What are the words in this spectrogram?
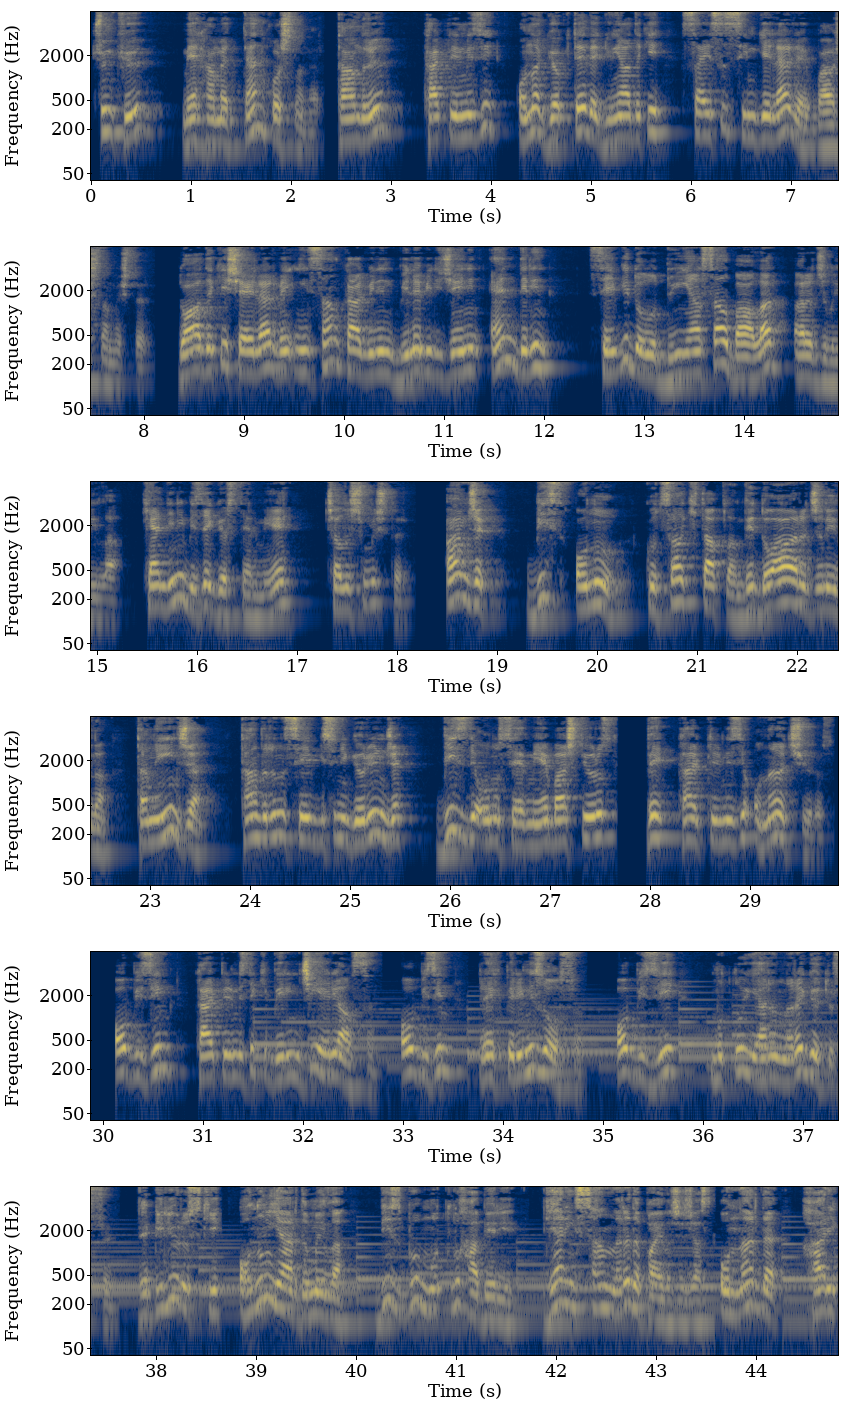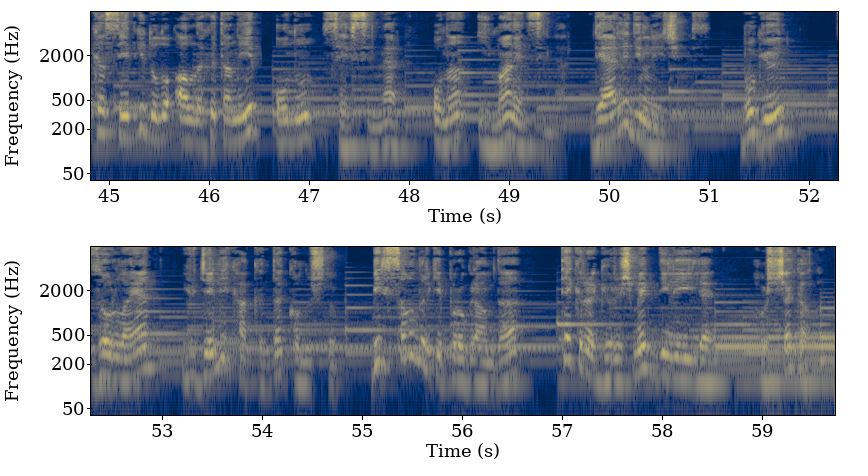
Çünkü merhametten hoşlanır. Tanrı kalplerimizi ona gökte ve dünyadaki sayısız simgelerle bağışlamıştır. Doğadaki şeyler ve insan kalbinin bilebileceğinin en derin sevgi dolu dünyasal bağlar aracılığıyla kendini bize göstermeye çalışmıştır. Ancak biz onu kutsal kitapla ve dua aracılığıyla tanıyınca, Tanrı'nın sevgisini görünce biz de onu sevmeye başlıyoruz ve kalplerimizi ona açıyoruz. O bizim kalplerimizdeki birinci yeri alsın. O bizim rehberimiz olsun. O bizi mutlu yarınlara götürsün. Ve biliyoruz ki onun yardımıyla biz bu mutlu haberi diğer insanlara da paylaşacağız. Onlar da harika sevgi dolu Allah'ı tanıyıp onu sevsinler, ona iman etsinler. Değerli dinleyicimiz, bugün zorlayan yücelik hakkında konuştuk. Bir sonraki programda tekrar görüşmek dileğiyle. Hoşçakalın.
